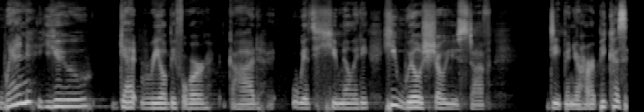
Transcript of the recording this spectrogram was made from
When you get real before God with humility, He will show you stuff deep in your heart because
